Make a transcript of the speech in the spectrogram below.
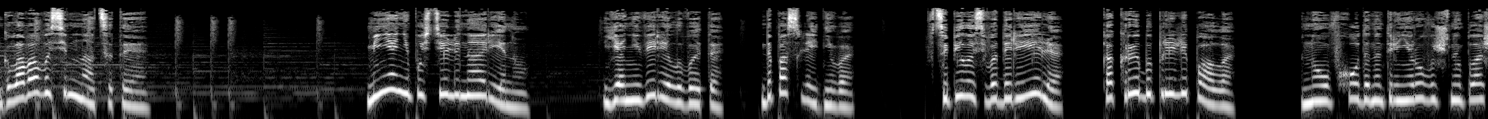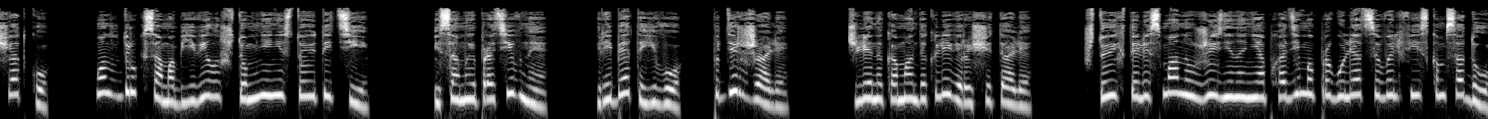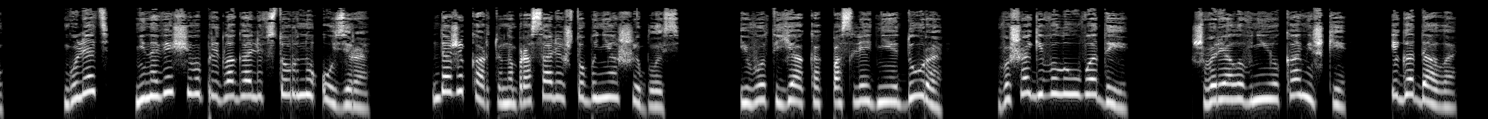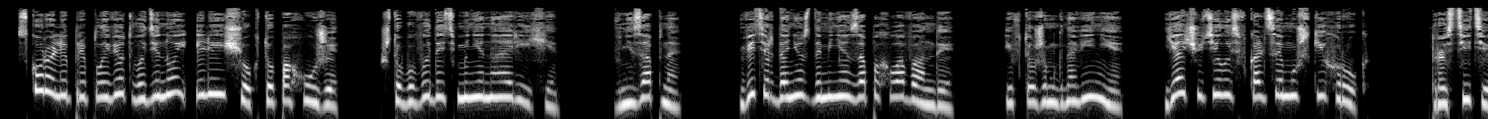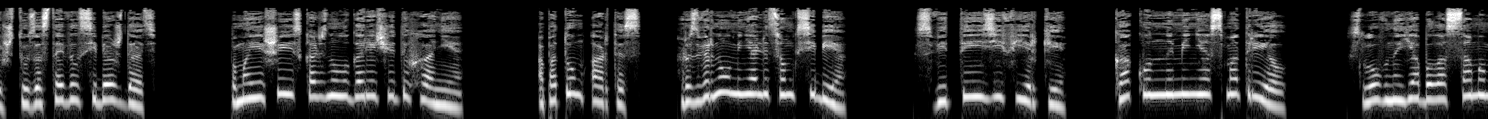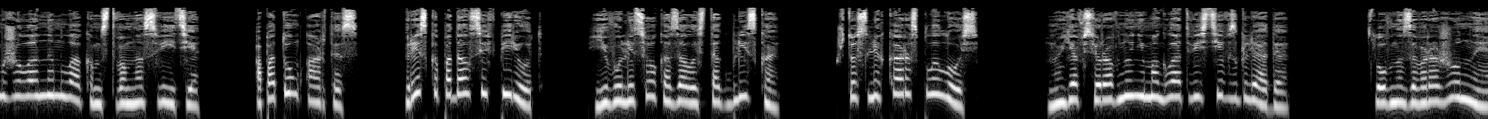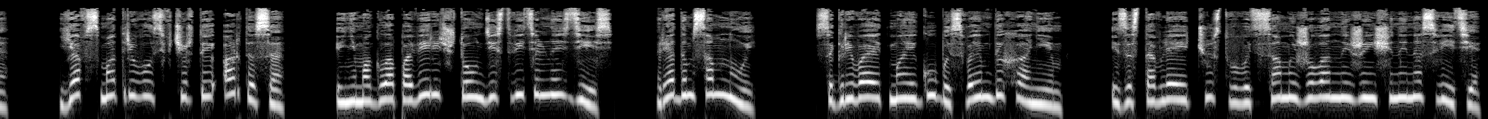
Глава 18 Меня не пустили на арену. Я не верила в это до последнего. Вцепилась в Адариэля, как рыба прилипала. Но у входа на тренировочную площадку он вдруг сам объявил, что мне не стоит идти. И самое противное, ребята его поддержали. Члены команды Клевера считали, что их талисману жизненно необходимо прогуляться в эльфийском саду. Гулять ненавязчиво предлагали в сторону озера. Даже карту набросали, чтобы не ошиблась. И вот я, как последняя дура, вышагивала у воды, швыряла в нее камешки и гадала, скоро ли приплывет водяной или еще кто похуже, чтобы выдать мне на орехи. Внезапно ветер донес до меня запах лаванды и в то же мгновение я очутилась в кольце мужских рук. Простите, что заставил себя ждать. По моей шее скользнуло горячее дыхание. А потом Артес развернул меня лицом к себе. Святые зефирки! Как он на меня смотрел! Словно я была самым желанным лакомством на свете. А потом Артес резко подался вперед. Его лицо оказалось так близко, что слегка расплылось но я все равно не могла отвести взгляда. Словно завороженная, я всматривалась в черты Артаса и не могла поверить, что он действительно здесь, рядом со мной, согревает мои губы своим дыханием и заставляет чувствовать самой желанной женщиной на свете.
